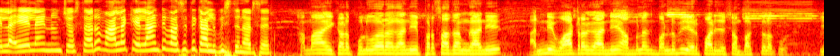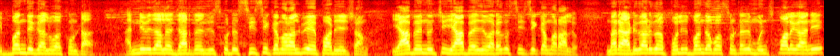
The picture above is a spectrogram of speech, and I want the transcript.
ఎలా ఏ లైన్ నుంచి వస్తారు? వాళ్ళకి ఎలాంటి వసతి కల్పిస్తున్నారు సార్? అమ్మ ఇక్కడ పులిహోర కానీ ప్రసాదం కానీ అన్ని వాటర్ కానీ అంబులెన్స్ బండ్లు ఏర్పాటు చేశాం భక్తులకు. ఇబ్బంది కలవకుండా అన్ని విధాలుగా జాగ్రత్తలు తీసుకుంటూ సీసీ కెమెరాలు ఏర్పాటు చేశాం. యాభై నుంచి యాభై ఐదు వరకు సీసీ కెమెరాలు. మరి అడుగడుగున పోలీస్ బందోబస్తు ఉంటుంది మున్సిపల్ కానీ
